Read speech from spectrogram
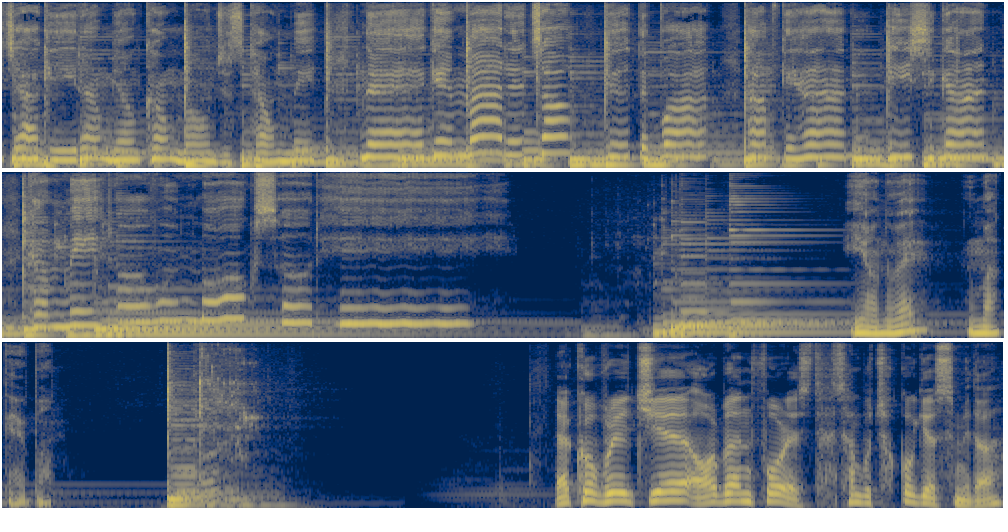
시작이라면 come on just tell me 내게 말해줘 그대와 함께한 이 시간 감미로운 목소리 이현우의 음악 앨범 에코 브릿지의 Urban Forest 3부 첫 곡이었습니다.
